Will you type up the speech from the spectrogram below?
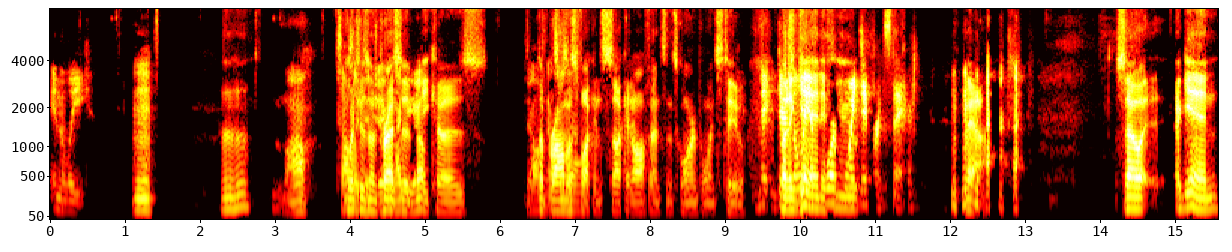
in the league. Mm. Hmm Wow. Sounds Which like is the jig might impressive be because The the Brahmas fucking suck at offense and scoring points too. Th- But There's only again, a if four you- point difference there. Yeah. so again,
